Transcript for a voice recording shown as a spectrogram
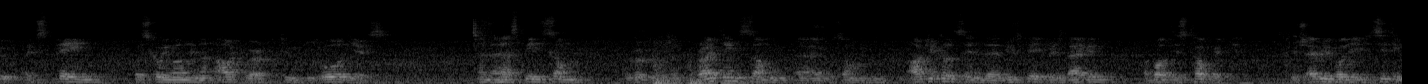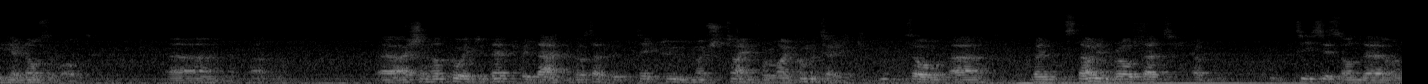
to explain what's going on in an artwork to the audience. And there has been some writing, some uh, some articles in the newspaper in Bergen about this topic, which everybody sitting here knows about. Uh, uh, uh, I shall not go into depth with that because that would take too much time for my commentary. So uh, when Stalin wrote that uh, thesis on the on,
